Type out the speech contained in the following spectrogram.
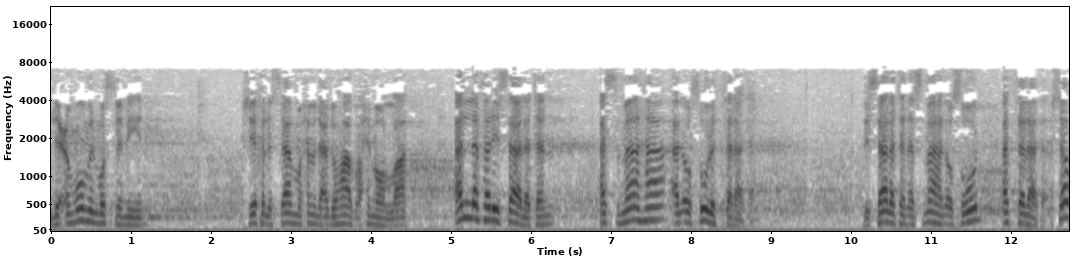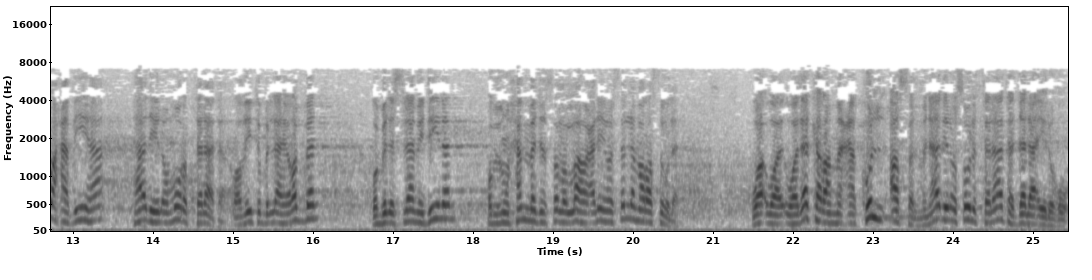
لعموم المسلمين شيخ الإسلام محمد عبد الوهاب رحمه الله ألف رسالة أسماها الأصول الثلاثة. رسالة أسماها الأصول الثلاثة. شرح فيها هذه الأمور الثلاثة. رضيت بالله ربا وبالإسلام دينا وبمحمد صلى الله عليه وسلم رسولا. وذكر مع كل أصل من هذه الأصول الثلاثة دلائله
